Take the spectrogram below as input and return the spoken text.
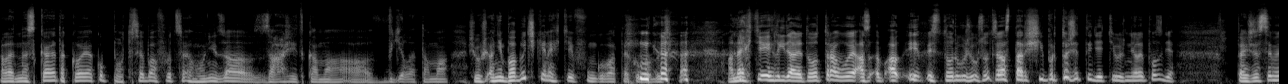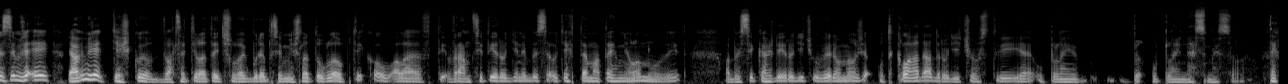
Ale dneska je takové jako potřeba furt se honit za zážitkama a výletama, že už ani babičky nechtějí fungovat jako babičky. A nechtějí hlídat, je to otravuje. A, a i, i z toho, že už jsou třeba starší, protože ty děti už měly pozdě. Takže si myslím, že i, já vím, že těžko 20-letý člověk bude přemýšlet touhle optikou, ale v, ty, v rámci té rodiny by se o těch tématech mělo mluvit, aby si každý rodič uvědomil, že odkládat rodičovství je úplný úplný nesmysl. Tak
